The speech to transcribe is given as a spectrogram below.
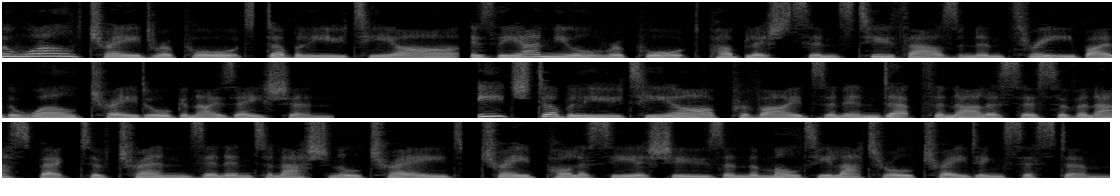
The World Trade Report WTR is the annual report published since 2003 by the World Trade Organization. Each WTR provides an in-depth analysis of an aspect of trends in international trade, trade policy issues and the multilateral trading system.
